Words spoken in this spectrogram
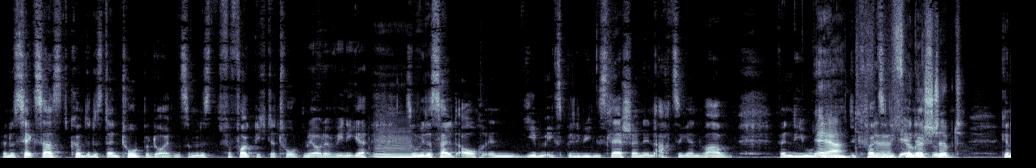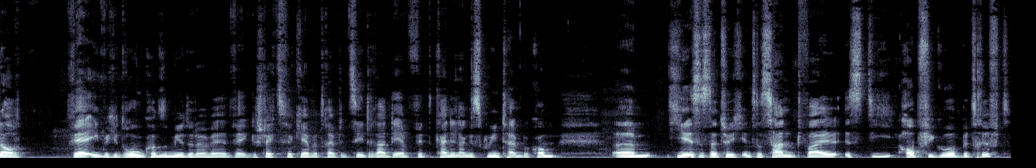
Wenn du Sex hast, könnte das deinen Tod bedeuten. Zumindest verfolgt dich der Tod mehr oder weniger. Mhm. So wie das halt auch in jedem x-beliebigen Slasher in den 80ern war, wenn die Jugendlichen, ja, falls du dich erinnerst. Genau, wer irgendwelche Drogen konsumiert oder wer, wer Geschlechtsverkehr betreibt etc., der wird keine lange Screentime bekommen. Ähm, hier ist es natürlich interessant, weil es die Hauptfigur betrifft,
